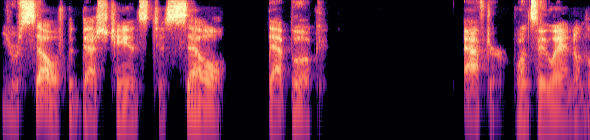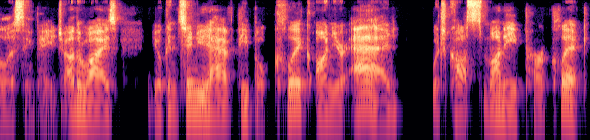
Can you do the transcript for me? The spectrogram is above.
yourself the best chance to sell that book after once they land on the listing page. Otherwise, you'll continue to have people click on your ad, which costs money per click,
